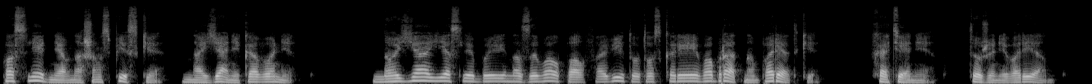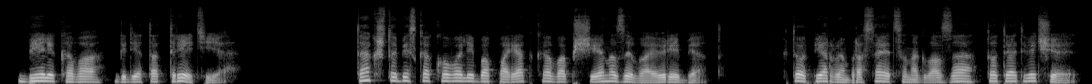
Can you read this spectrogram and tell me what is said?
Последняя в нашем списке, на «я» никого нет. Но я, если бы и называл по алфавиту, то скорее в обратном порядке. Хотя нет, тоже не вариант. Беликова где-то третья. Так что без какого-либо порядка вообще называю ребят. Кто первым бросается на глаза, тот и отвечает.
